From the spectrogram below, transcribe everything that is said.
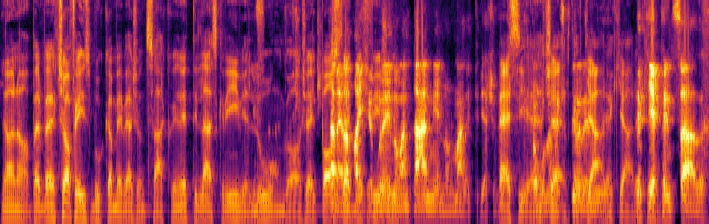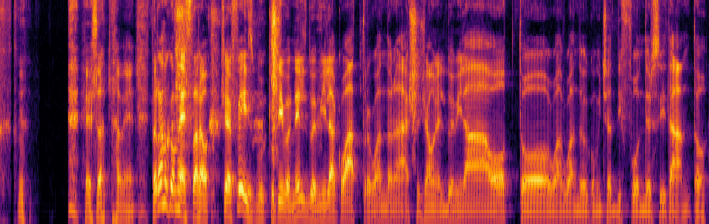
No, no, per, perciò Facebook a me piace un sacco. Ti metti là, scrivi, è lungo, cioè il post Vabbè, ma poi c'è pure difficile. 90 anni, è normale ti piace. Eh sì, è una certo, è chiaro, è chiaro. Per è chi è pensato. Esattamente. Però com'è sta roba? Cioè Facebook tipo nel 2004 quando nasce, diciamo nel 2008 qua- quando comincia a diffondersi tanto,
